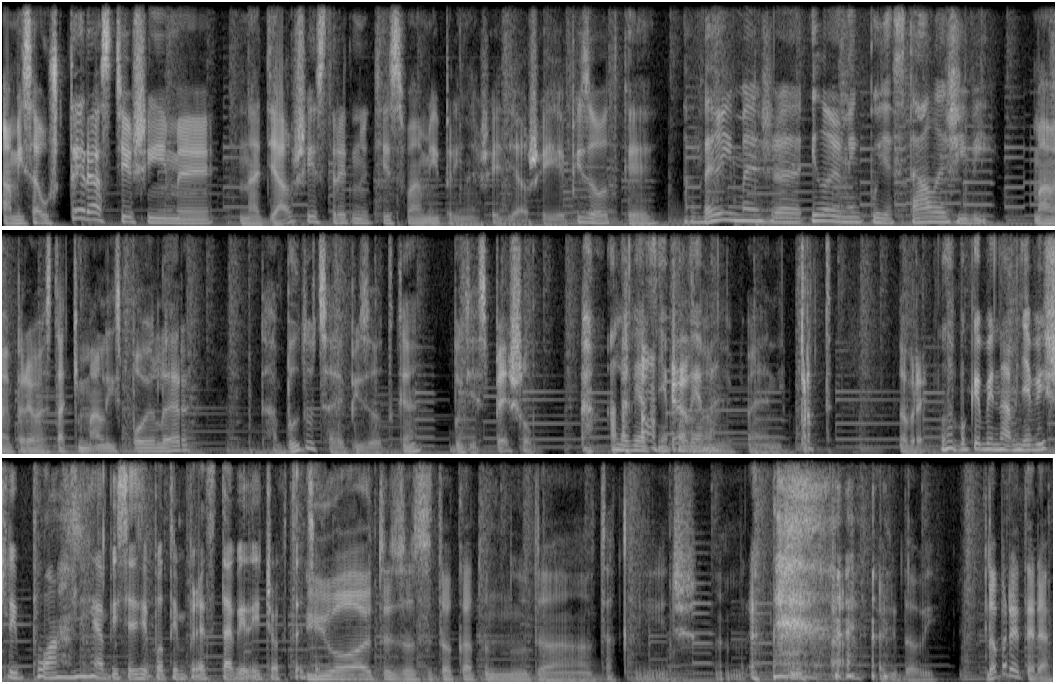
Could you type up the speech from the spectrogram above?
A my sa už teraz tešíme na ďalšie stretnutie s vami pri našej ďalšej epizódke. A veríme, že e-learning bude stále živý. Máme pre vás taký malý spoiler. Tá budúca epizódka bude special. Ale viac nepovieme. Prd. Dobre. Lebo keby nám nevyšli plány, aby ste si potom predstavili, čo chcete. Jo, to je zase takáto nuda, tak nič. Dobre. tak dovi. Dobre teda.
